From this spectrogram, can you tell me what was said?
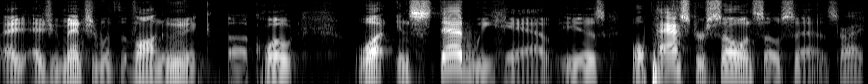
as, you mentioned with the von Eunuch uh, quote, what instead we have is, well, Pastor so and so says, Right.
